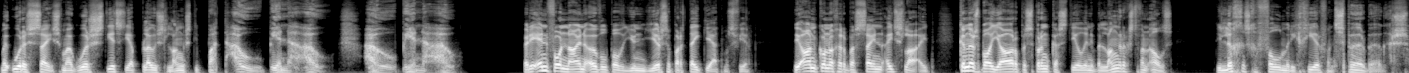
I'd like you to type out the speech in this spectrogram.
My ore suis, maar ek hoor steeds die applous langs die pad. Hou, bene hou. Hou, bene hou. By die N49 Oval Pavilion heers 'n partytjie atmosfeer. Die aankondiger basyn uitslaa uit. Kinders bal jaar op 'n springkasteel en die belangrikste van alles, die lug is gevul met die geur van spurburgers.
